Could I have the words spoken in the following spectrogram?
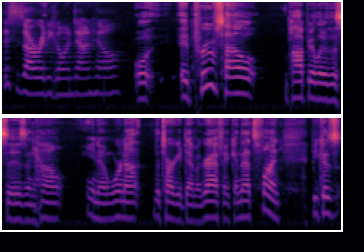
this is already going downhill. Well, it proves how popular this is and Yeah. how you know we're not the target demographic, and that's fine because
